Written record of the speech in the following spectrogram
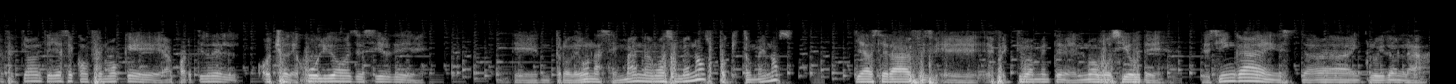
efectivamente ya se confirmó que a partir del 8 de julio, es decir, de, de dentro de una semana más o menos, poquito menos, ya será eh, efectivamente el nuevo CEO de, de Singa, estará incluido en la...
